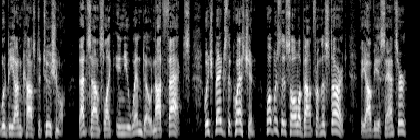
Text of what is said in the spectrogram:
would be unconstitutional. That sounds like innuendo, not facts. Which begs the question what was this all about from the start? The obvious answer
